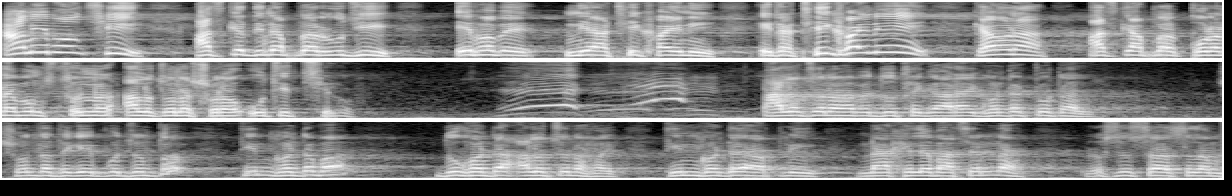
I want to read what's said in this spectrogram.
আমি বলছি, আজকের দিনে আপনার রুজি এভাবে নেওয়া ঠিক হয়নি। এটা ঠিক হয়নি। কেননা, আজকে আপনার কোরআন এবং সন্ন্যার আলোচনা শোনা উচিত ছিল। আলোচনা হবে দু থেকে আড়াই ঘণ্টা টোটাল। সন্ধ্যা থেকে এই পর্যন্ত তিন ঘণ্টা বা দু ঘণ্টা আলোচনা হয়, তিন ঘন্টায় আপনি না খেলে বাঁচেন না। রসুলাম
